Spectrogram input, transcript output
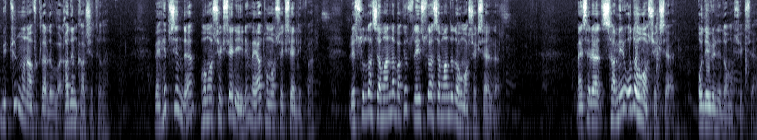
Bütün münafıklarda bu var. Kadın karşıtılı. Ve hepsinde homoseksüel eğilim veya homoseksüellik var. Resulullah zamanına bakıyoruz. Resulullah zamanında da homoseksüeller. Mesela Samiri o da homoseksüel. O devirde de homoseksüel.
